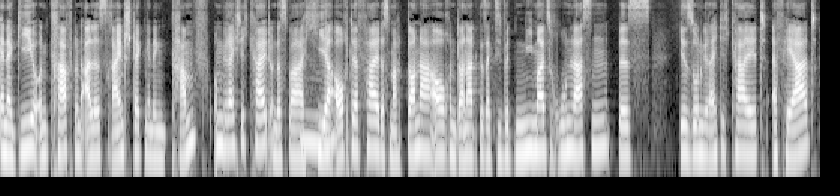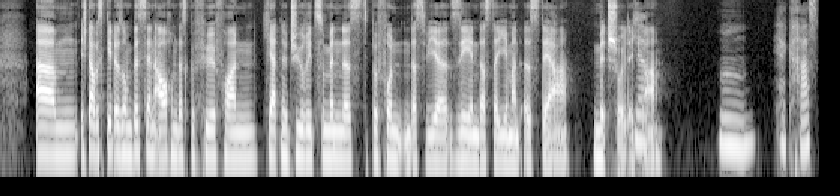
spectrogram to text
Energie und Kraft und alles reinstecken in den Kampf um Gerechtigkeit. Und das war mhm. hier auch der Fall. Das macht Donna auch. Und Donna hat gesagt, sie wird niemals ruhen lassen, bis ihr Sohn Gerechtigkeit erfährt. Ähm, ich glaube, es geht so also ein bisschen auch um das Gefühl von, hier hat eine Jury zumindest befunden, dass wir sehen, dass da jemand ist, der mitschuldig ja. war. Hm. Ja, krass.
